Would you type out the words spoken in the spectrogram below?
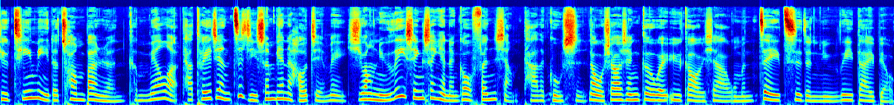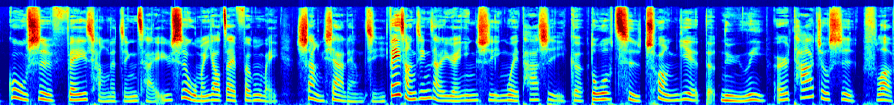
To Teamy 的创办人 Camilla。她推荐自己身边的好姐妹，希望女力新生也能够分享她的故事。那我需要先各位预告一下，我们这一次的女力代表故事非常的精彩，于是我们要再分为上下两集。非常精彩的原因是因为她是一个多次创业的女力，而她就是 Fluff。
